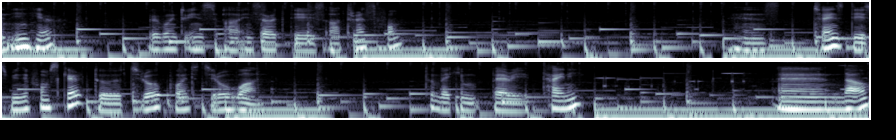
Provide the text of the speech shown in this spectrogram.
and in here we're going to ins uh, insert this uh, transform. And change this uniform scale to 0.01 to make him very tiny. And now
